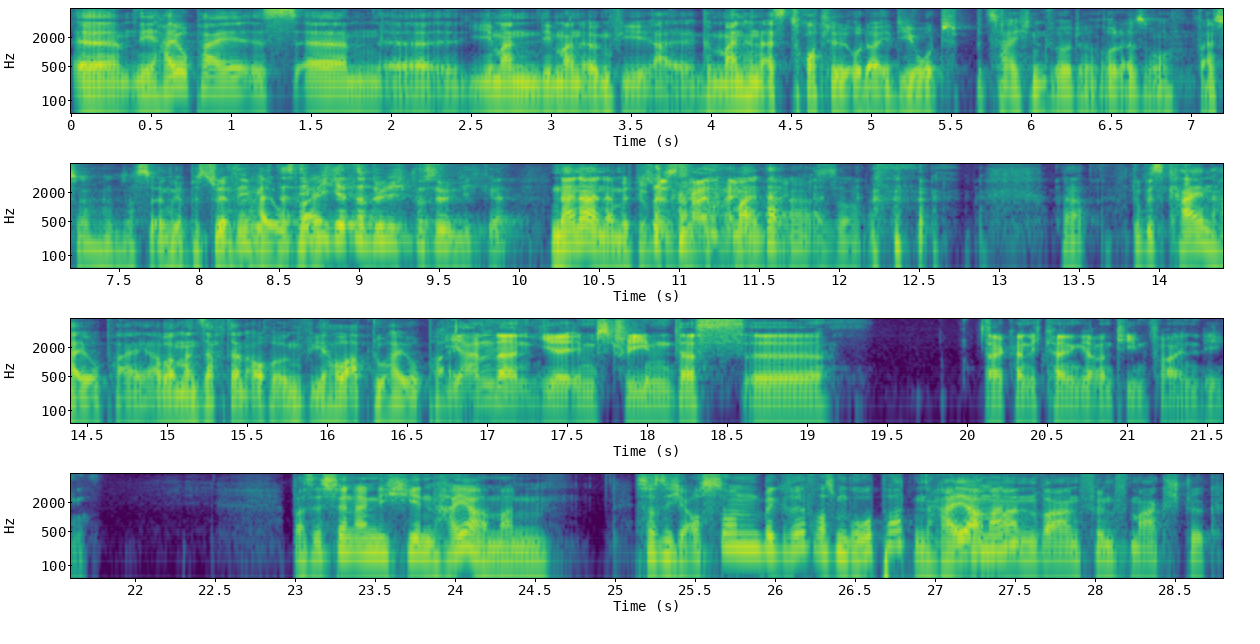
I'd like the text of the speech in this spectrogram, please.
Ähm, nee, Hiopai ist ähm, äh, jemand, den man irgendwie allgemeinhin als Trottel oder Idiot bezeichnen würde oder so. Weißt du? Dann Sagst du irgendwie, bist du denn für ein ich- Das nehme ich jetzt natürlich persönlich, gell? Nein, nein, damit bist du bist kein nicht gemeint. Ja, also. Ja. Du bist kein Hiopai, aber man sagt dann auch irgendwie, hau ab, du Hiopai. Die anderen hier im Stream, das, äh, da kann ich keine Garantien für einlegen. Was ist denn eigentlich hier ein Heiermann? Ist das nicht auch so ein Begriff aus dem Ruhrpott? Ein Heiermann war ein 5-Mark-Stück.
